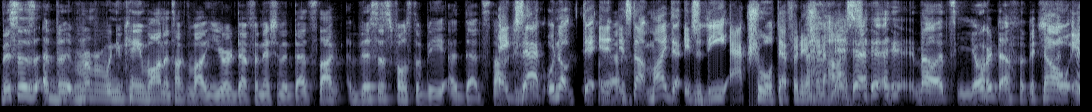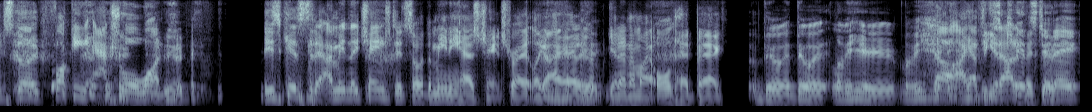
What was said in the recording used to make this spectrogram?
this is the. Remember when you came on and talked about your definition of dead stock? This is supposed to be a dead stock. Exactly. Well, no, it- Yeah. it's not my, de- it's the actual definition, Haas. no, it's your definition. No, it's the fucking actual one, dude. These kids today, I mean, they changed it, so the meaning has changed, right? Like, I had to get out of my old head bag. do it, do it. Let me hear you. Let me. Hear No, I have to These get out of it, dude. today.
